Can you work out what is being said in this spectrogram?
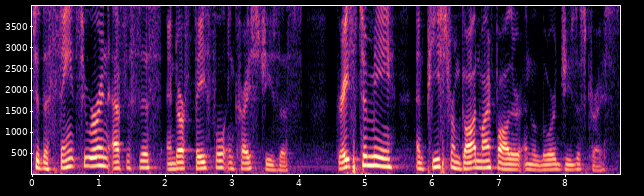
to the saints who are in Ephesus and are faithful in Christ Jesus, grace to me and peace from God my Father and the Lord Jesus Christ.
